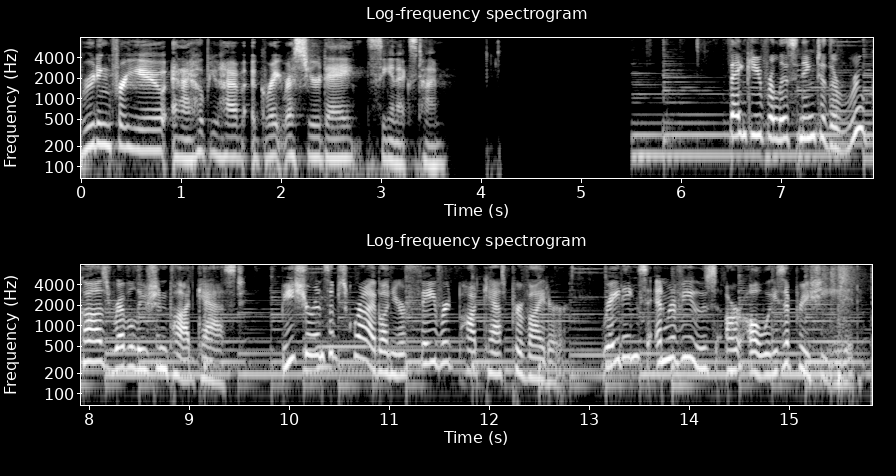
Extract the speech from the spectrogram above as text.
rooting for you and I hope you have a great rest of your day. See you next time. Thank you for listening to the Root Cause Revolution podcast. Be sure and subscribe on your favorite podcast provider. Ratings and reviews are always appreciated.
